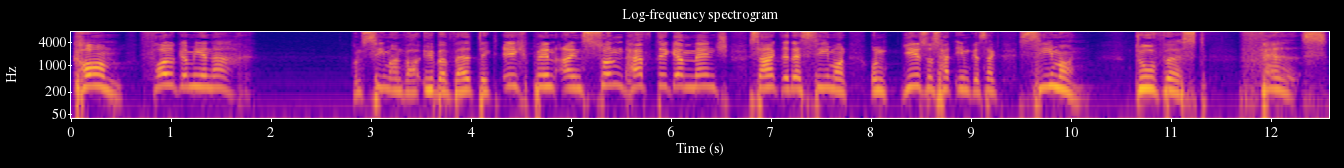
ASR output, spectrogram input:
Komm, folge mir nach. Und Simon war überwältigt. Ich bin ein sündhaftiger Mensch, sagte der Simon. Und Jesus hat ihm gesagt, Simon, du wirst Fels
